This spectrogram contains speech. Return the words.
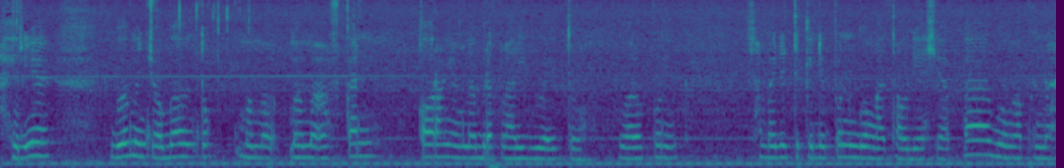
Akhirnya gue mencoba untuk mema memaafkan orang yang nabrak lari gue itu. Walaupun sampai detik ini pun gue nggak tahu dia siapa gue nggak pernah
